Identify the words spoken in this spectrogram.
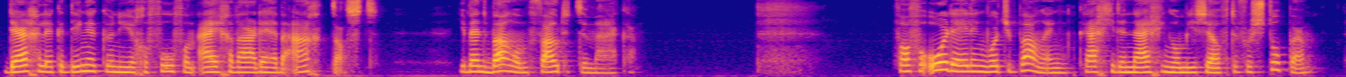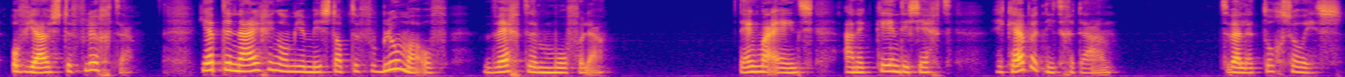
Dergelijke dingen kunnen je gevoel van eigenwaarde hebben aangetast. Je bent bang om fouten te maken. Van veroordeling word je bang en krijg je de neiging om jezelf te verstoppen of juist te vluchten. Je hebt de neiging om je misstap te verbloemen of weg te moffelen. Denk maar eens aan een kind die zegt: Ik heb het niet gedaan, terwijl het toch zo is.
